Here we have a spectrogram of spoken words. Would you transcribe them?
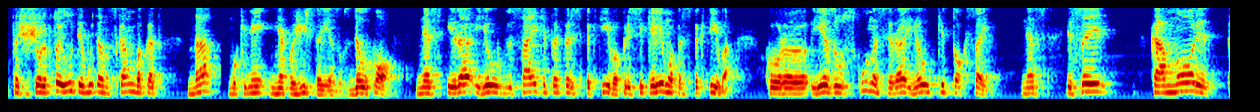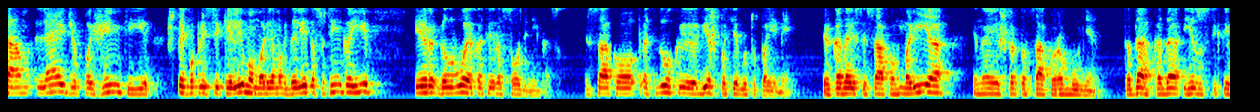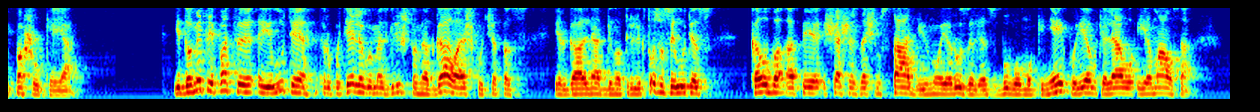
ta 16 eilutė būtent skamba, kad, na, mokiniai nepažįsta Jėzaus. Dėl ko? Nes yra jau visai kita perspektyva, prisikelimo perspektyva, kur e, Jėzaus kūnas yra jau kitoksai. Nes jisai, kam nori, tam leidžia pažinti jį. Štai po prisikėlimo Marija Magdalietė sutinka jį ir galvoja, kad tai yra sodininkas. Ir sako, atiduok viešpatie, jeigu tu paėmė. Ir kada jisai sako Marija, jinai iš karto atsako rabūnė. Tada, kada Jėzus tik tai pašaukė ją. Įdomi taip pat eilutė, truputėlį, jeigu mes grįžtume atgal, aišku, čia tas ir gal netgi nuo 13 eilutės kalba apie 60 stadijų nuo Jeruzalės buvo mokiniai, kurie keliavo į Emausą.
